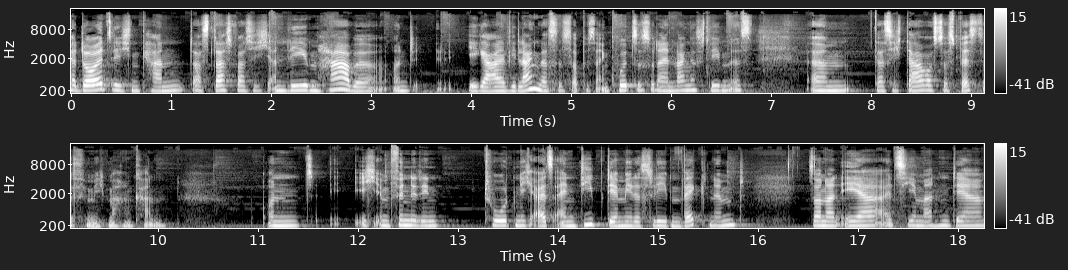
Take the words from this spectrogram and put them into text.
verdeutlichen kann, dass das, was ich an Leben habe, und egal wie lang das ist, ob es ein kurzes oder ein langes Leben ist, ähm, dass ich daraus das Beste für mich machen kann. Und ich empfinde den Tod nicht als einen Dieb, der mir das Leben wegnimmt, sondern eher als jemanden, der,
